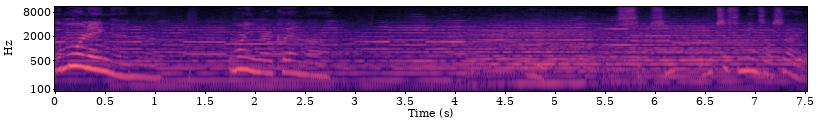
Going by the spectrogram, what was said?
Good morning, and uh, good morning, America, and uh. some- It looks like something's outside.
